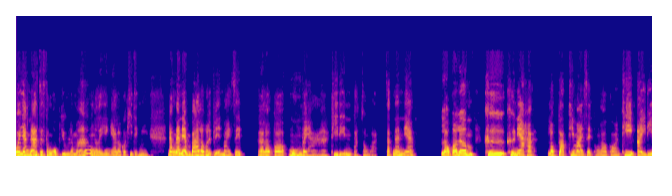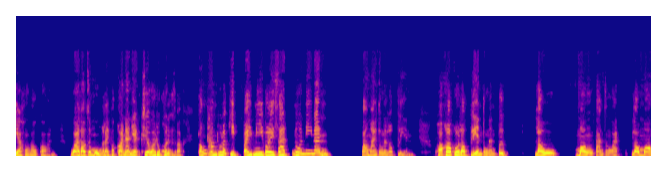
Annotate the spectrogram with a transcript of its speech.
ก็ยังน่าจะสงบอยู่ละมั้งอะไรอย่างเงี้ยเราก็คิดอย่างนี้ ดังนั้นเนี่ยบ้านเราก็เลยเปลี่ยนหมายเซ็ตแล้วเราก็มุ่งไปหาที่ดินต่างจังหวัด จากนั้นเนี่ย เราก็เริ่มคือคือเนี่ยค่ะ เราปรับที่ mindset ของเราก่อนที่ไอเดียของเราก่อน ว่าเราจะมุ่งอะไรเพราะก่อนหน้านี้เชื่อว่าทุกคนก็จะแบบต้องทำธุรกิจไปมีบริษัทนู่นนี่นั่น เป้าหมายตรงนั้นเราเปลี่ยน พอครอบครัวเราเปลี่ยนตรงนั้นปุ๊บเรามองต่างจังหวัด เรามอง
